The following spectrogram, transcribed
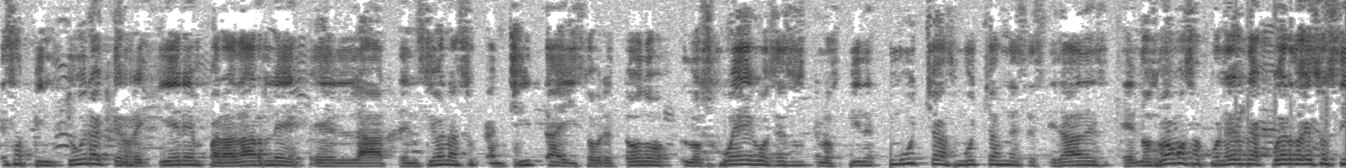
esa pintura que requieren para darle eh, la atención a su canchita y sobre todo los juegos, esos que nos piden. Muchas, muchas necesidades. Eh, nos vamos a poner de acuerdo, eso sí.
